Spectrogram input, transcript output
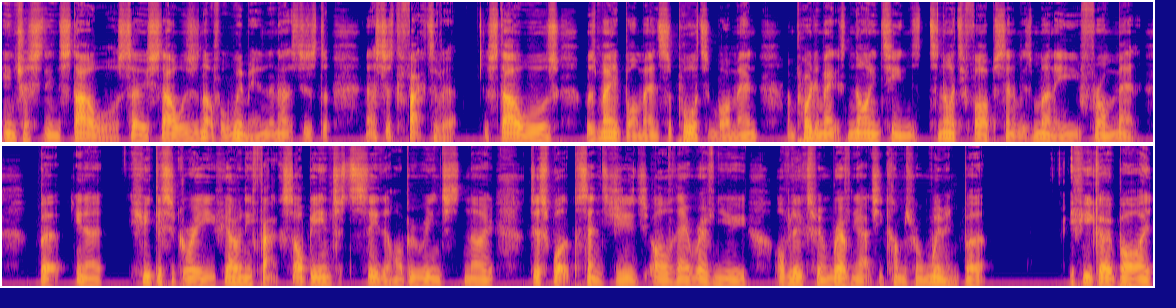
interested in Star Wars. So Star Wars is not for women, and that's just that's just a fact of it. Star Wars was made by men, supported by men, and probably makes 19 to 95% of its money from men. But, you know, if you disagree, if you have any facts, I'll be interested to see them. I'll be really interested to know just what percentage of their revenue, of Lucasfilm revenue, actually comes from women. But if you go by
